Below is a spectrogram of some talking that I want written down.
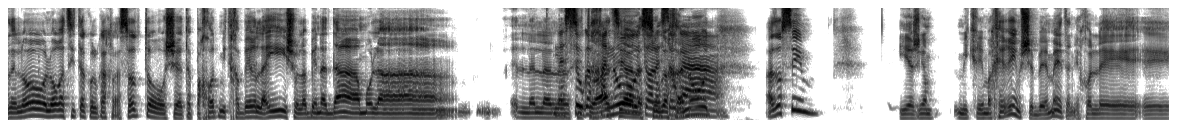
זה לא, לא רצית כל כך לעשות אותו, או שאתה פחות מתחבר לאיש או לבן אדם או ל... ל... לסוג החנות לסוג או לסוג החנות, ה... אז עושים. יש גם מקרים אחרים שבאמת אני יכול אה, אה,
